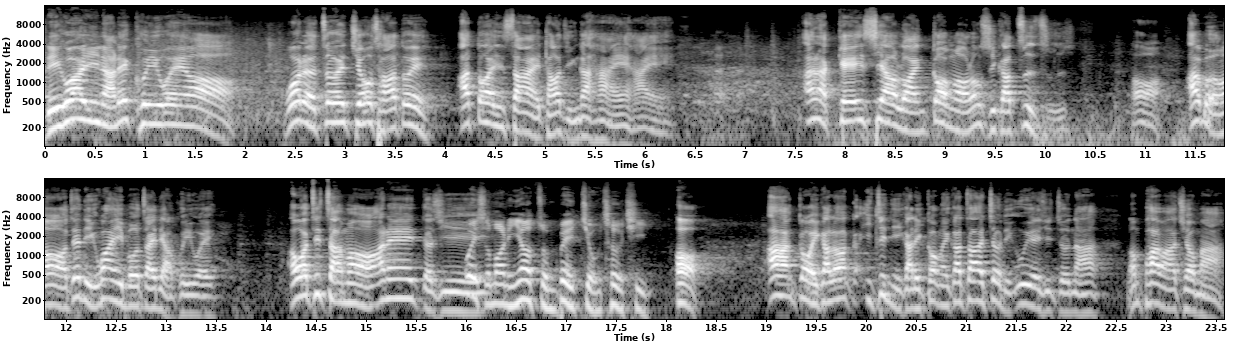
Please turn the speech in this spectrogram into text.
立法院若咧开会吼，我著做迄纠察队，啊，带因三个头前甲害的害的。啊，若假笑乱讲哦，拢是甲制止。哦，啊无吼，这立法院无才调开会。啊，我即站吼，安尼就是。为什么你要准备酒测器？哦。啊，韩国伊甲我，伊即年甲你讲，伊较早做立委的时阵啊，拢拍麻将嘛，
